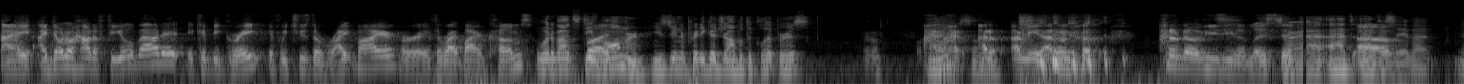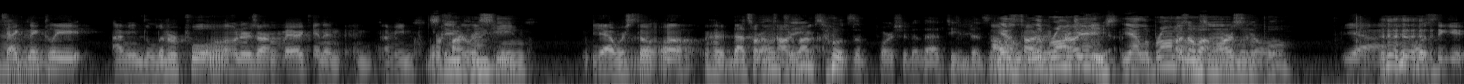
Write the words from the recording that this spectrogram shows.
I I don't know how to feel about it. It could be great if we choose the right buyer or if the right buyer comes. What about Steve But- Ballmer? He's doing a pretty good job with the Clippers. I, I, I don't. I mean, I don't know. I don't know if he's even listed. Sorry, I, I had to, I had to Um, say that. Yeah. Technically, I mean, the Liverpool owners are American, and, and I mean, we're Stan finally Kroenke? seeing. Yeah, we're still. Well, that's what I'm talking James about. owns a portion of that team, doesn't I he? yeah, was talking to LeBron Kroenke. James. Yeah, LeBron I owns about uh, Arsenal. Liverpool. Yeah, I was thinking.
